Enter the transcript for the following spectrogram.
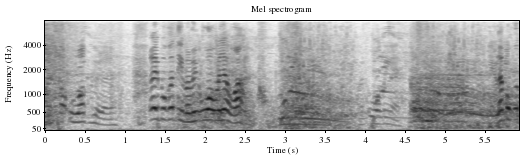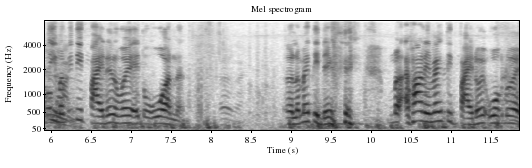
มันก็อ้วกอยู่เลยนะเอ้ยปกติมันไม่อ้วกไม่ใช่เหรอวะมันอ้วกได้ไงแล้วปกติมันไม่ติดไฟด้วยนะเว้ยไอ้ตัวอ้วนอะเออไงเออแล้วไม่งติดได้ไงมันไอ้ภาคนี้แม่งติดไฟด้วยอ้วกด้วย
